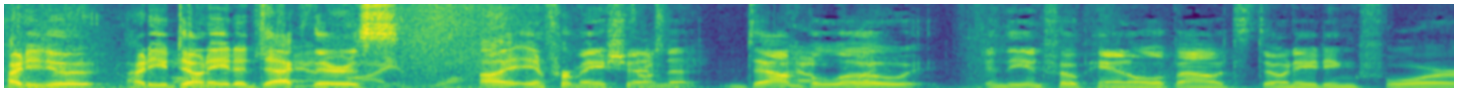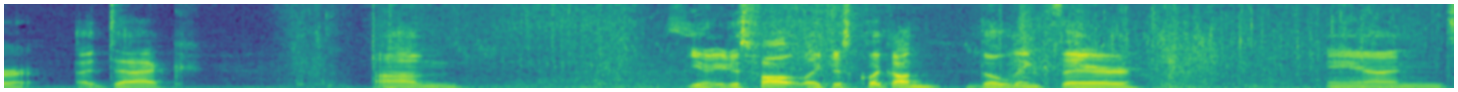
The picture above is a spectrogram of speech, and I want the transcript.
How do you do? How do you donate a deck? There's uh, information down below in the info panel about donating for a deck. Um, you know, you just follow, like, just click on the link there, and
